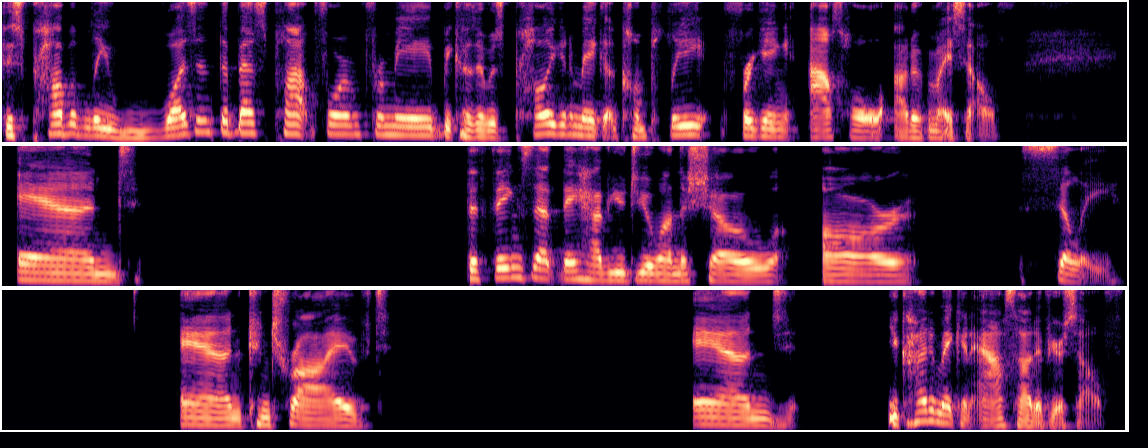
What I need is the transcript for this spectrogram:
This probably wasn't the best platform for me because I was probably going to make a complete frigging asshole out of myself. And the things that they have you do on the show are silly and contrived and you kind of make an ass out of yourself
